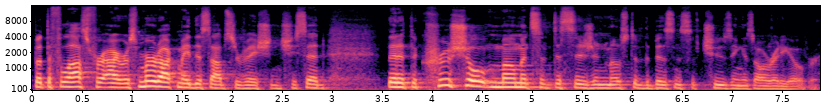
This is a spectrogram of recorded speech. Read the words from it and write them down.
but the philosopher Iris Murdoch made this observation. She said, that at the crucial moments of decision, most of the business of choosing is already over.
